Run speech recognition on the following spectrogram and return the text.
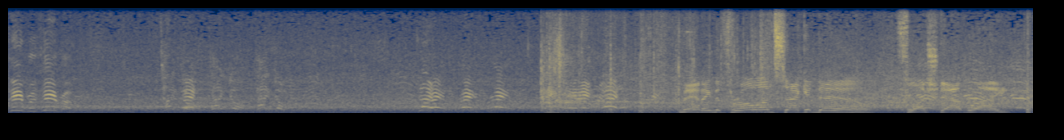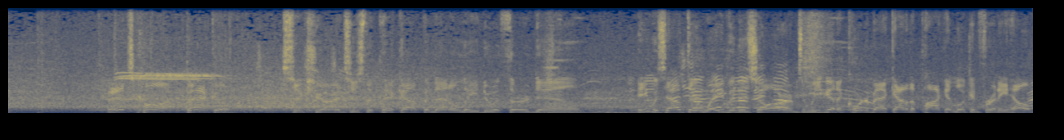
Zebra, zebra. Manning to throw on second down. Flushed out right. It's caught. Beckham. Six yards is the pickup, and that'll lead to a third down. He was out there waving his arms, and when you got a quarterback out of the pocket looking for any help,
